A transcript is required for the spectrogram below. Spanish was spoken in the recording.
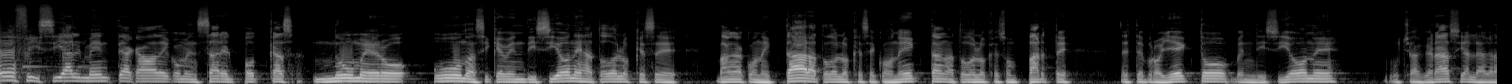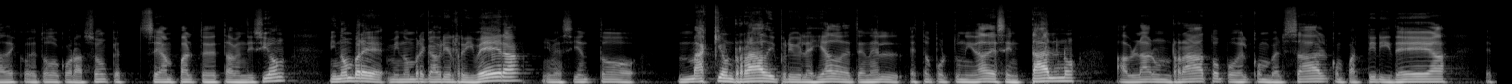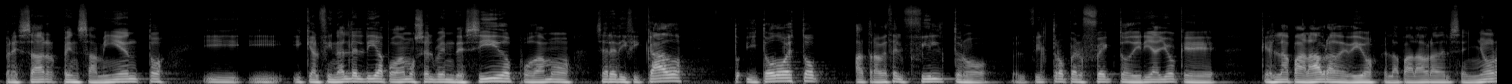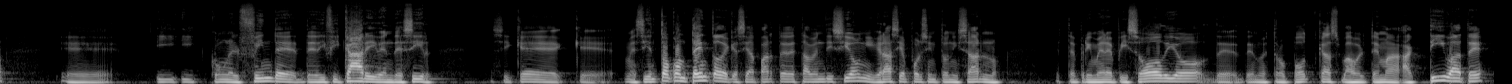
Oficialmente acaba de comenzar el podcast número uno, así que bendiciones a todos los que se van a conectar, a todos los que se conectan, a todos los que son parte de este proyecto. Bendiciones, muchas gracias, le agradezco de todo corazón que sean parte de esta bendición. Mi nombre, mi nombre es Gabriel Rivera y me siento más que honrado y privilegiado de tener esta oportunidad de sentarnos, hablar un rato, poder conversar, compartir ideas, expresar pensamientos y, que al final del día podamos ser bendecidos, podamos ser edificados y todo esto a través del filtro, el filtro perfecto diría yo que, es la palabra de Dios, que es la palabra del Señor eh, y, con el fin de edificar y bendecir. Así que, me siento contento de que sea parte de esta bendición y gracias por sintonizarnos. Este primer episodio de, nuestro podcast bajo el tema Actívate.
